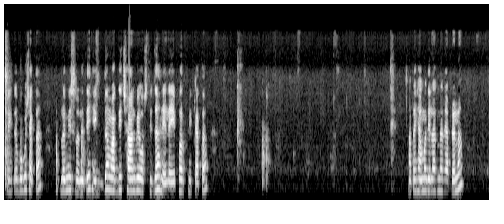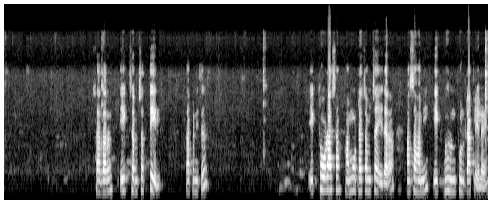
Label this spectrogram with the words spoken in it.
तर इथं बघू शकता आपलं मिश्रण इथे ते एकदम अगदी छान व्यवस्थित झालेलं आहे. परफेक्ट आता. आता ह्यामध्ये लागणार आहे आपल्याला साधारण एक चमचा तेल. आपण इथं एक थोडासा हा मोठा चमचा आहे जरा असा आम्ही एक भरून फुल टाकलेला आहे.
